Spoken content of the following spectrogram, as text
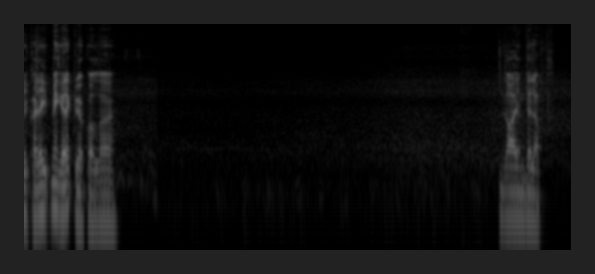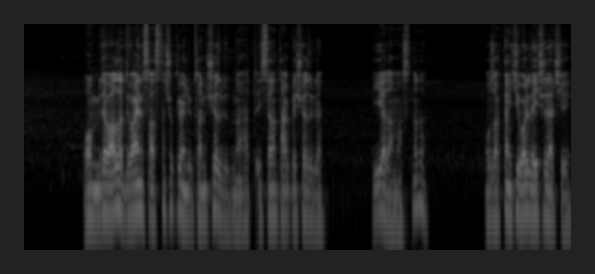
Bir kaleye gitmeye gerek bile yok vallahi. Lion Delap. Oğlum bir de valla Divinus aslında çok iyi oyuncu. Tanışıyoruz biz bunlar. Hatta Instagram'dan takipleşiyoruz bile. İyi adam aslında da. Uzaktan iki gol değiştir her şeyi.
